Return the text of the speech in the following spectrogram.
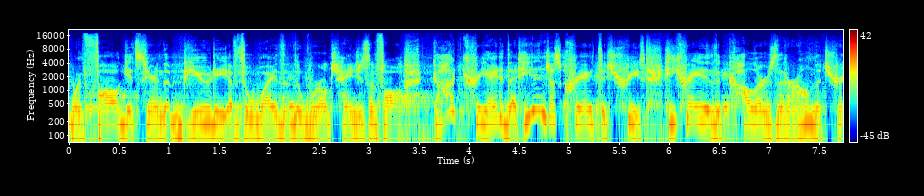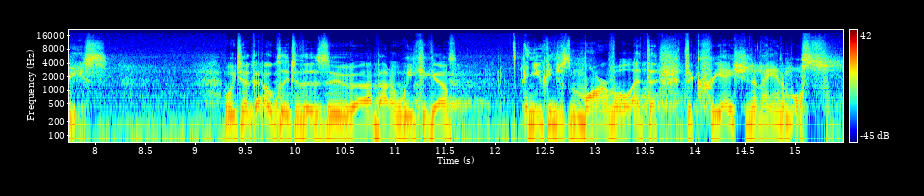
when fall gets here and the beauty of the way that the world changes in fall, God created that. He didn't just create the trees, He created the colors that are on the trees. We took Oakley to the zoo uh, about a week ago, and you can just marvel at the, the creation of animals.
